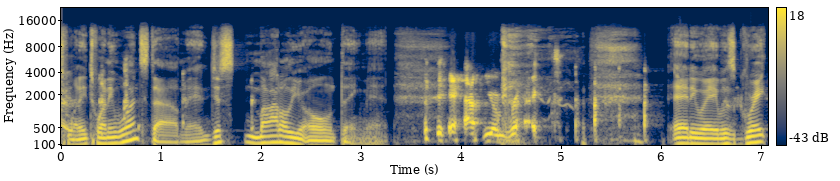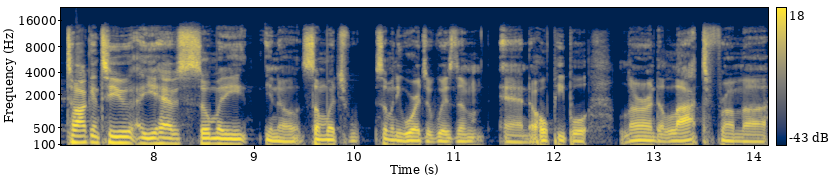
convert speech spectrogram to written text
2021 style, man. Just model your own thing, man. Yeah, you're right. anyway, it was great talking to you. You have so many, you know, so much, so many words of wisdom, and I hope people learned a lot from uh,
